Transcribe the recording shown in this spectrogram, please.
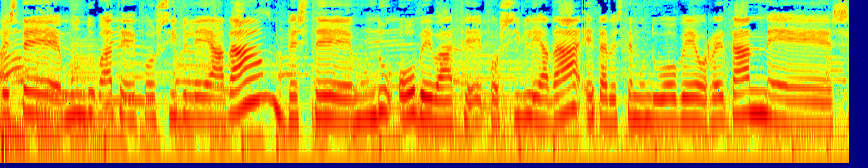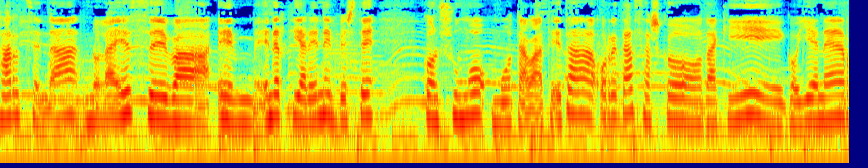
Beste mundu bat eh, posiblea da, beste mundu hobe bat eh, posiblea da, eta beste mundu hobe horretan eh, sartzen da, nola ez, eh, ba, em, energiaren beste konsumo mota bat. Eta horretaz asko daki goiener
